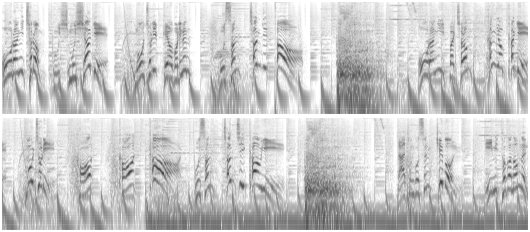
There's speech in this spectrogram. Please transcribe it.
호랑이처럼 무시무시하게 모조리 베어버리는 무선 전기톱. 호랑이 이빨처럼 강력하게 모조리 컷, 컷, 컷. 무선 전지 가위. 낮은 곳은 기본 2m가 넘는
